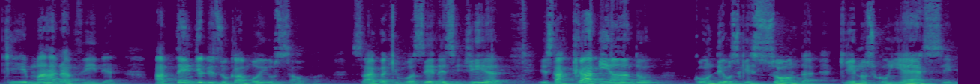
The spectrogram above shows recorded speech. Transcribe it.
Que maravilha! Atende-lhes o clamor e o salva. Saiba que você, nesse dia, está caminhando com Deus que sonda, que nos conhece,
